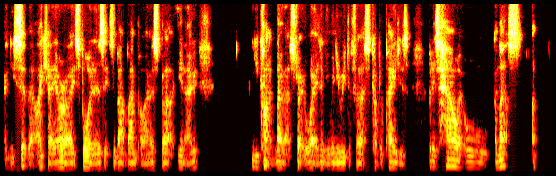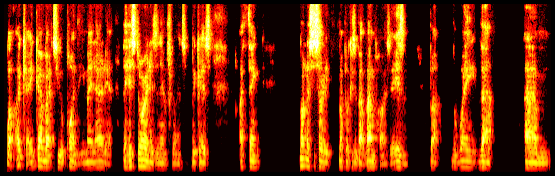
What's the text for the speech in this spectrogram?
and you sit there okay all right spoilers it's about vampires but you know you kind of know that straight away don't you when you read the first couple of pages but it's how it all and that's uh, well okay going back to your point that you made earlier the historian is an influence because i think not necessarily my book is about vampires it isn't but the way that um,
